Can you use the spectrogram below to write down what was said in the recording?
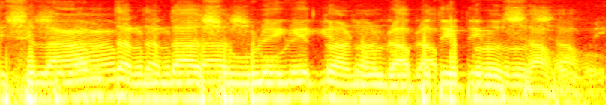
ਇਸਲਾਮ ਧਰਮ ਦਾ ਅਸੂਲ ਹੈ ਕਿ ਤੁਹਾਨੂੰ ਰੱਬ ਤੇ ਭਰੋਸਾ ਹੋਵੇ।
